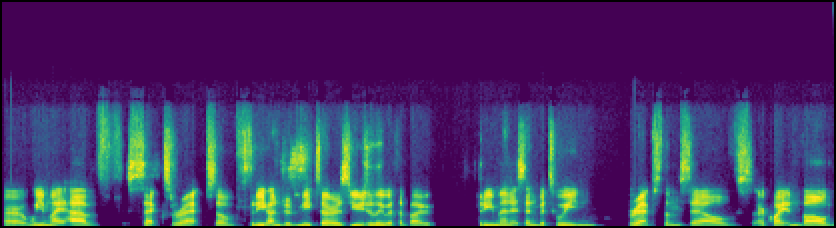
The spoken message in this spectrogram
Where we might have six reps of 300 meters, usually with about three minutes in between. Reps themselves are quite involved.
